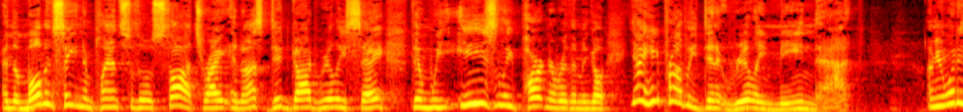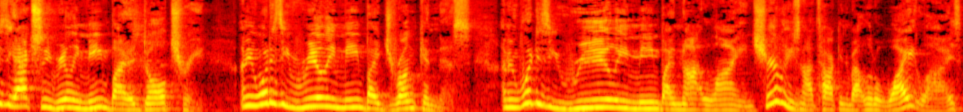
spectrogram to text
And the moment Satan implants those thoughts, right, in us, did God really say? Then we easily partner with him and go, yeah, he probably didn't really mean that. I mean, what does he actually really mean by adultery? I mean, what does he really mean by drunkenness? I mean, what does he really mean by not lying? Surely he's not talking about little white lies.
